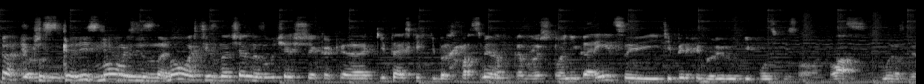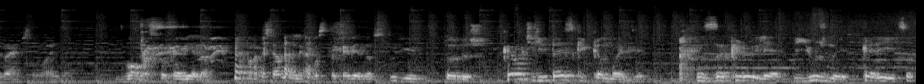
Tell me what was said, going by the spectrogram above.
Корейским Новость, не знаю. новость изначально звучащая как э, китайских киберспортсменов, оказывается, что они корейцы, и теперь фигурируют японские слова. Класс, мы разбираемся в войне. два востоковеда, профессиональных востоковедов в студии. То бишь, короче, китайской команде закрыли южных корейцев,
